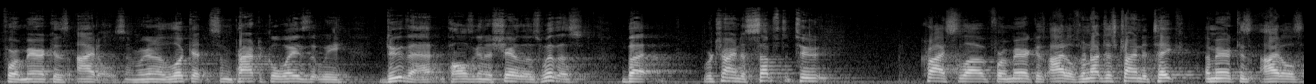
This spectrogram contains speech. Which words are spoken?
for America's idols. And we're going to look at some practical ways that we do that. Paul's going to share those with us. But we're trying to substitute Christ's love for America's idols. We're not just trying to take America's idols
